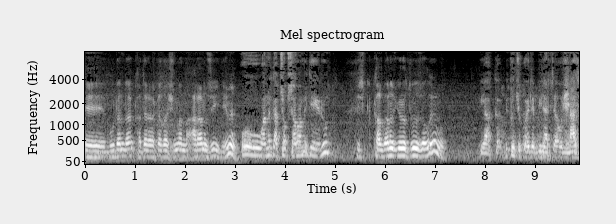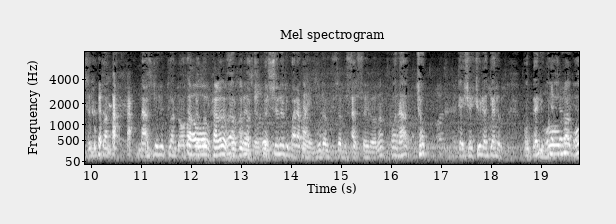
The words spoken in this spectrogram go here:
E, buradan da kader arkadaşınla aranız iyi değil mi? Oo, onu da çok selam ediyorum. Hiç kavganız, gürültünüz oluyor mu? Ya bir küçük öyle bilhassa o nazlılıktan, nazlılıktan da olabilir. Ya o Ha, fırtınası. Ama 45 senedir beraber. Yani burada güzel bir söz söyle ona. Ona çok teşekkür ederim. O beni o, olma, o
